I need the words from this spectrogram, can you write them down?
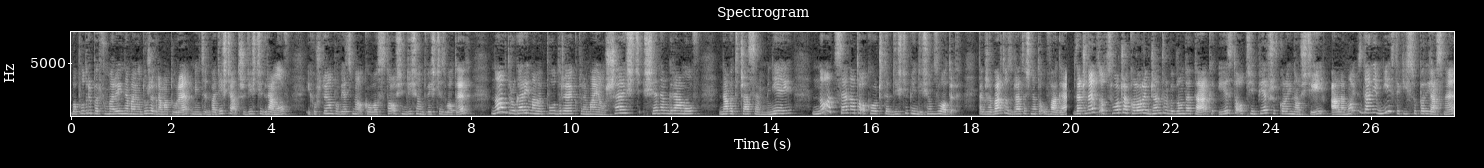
bo pudry perfumeryjne mają duże gramatury, między 20 a 30 gramów i kosztują powiedzmy około 180-200 zł. No a w drogerii mamy pudry, które mają 6-7 gramów, nawet czasem mniej. No a cena to około 40-50 zł. Także warto zwracać na to uwagę. Zaczynając od słocza, kolorek Gentle wygląda tak. Jest to odcień pierwszy w kolejności, ale moim zdaniem nie jest jakiś super jasny.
